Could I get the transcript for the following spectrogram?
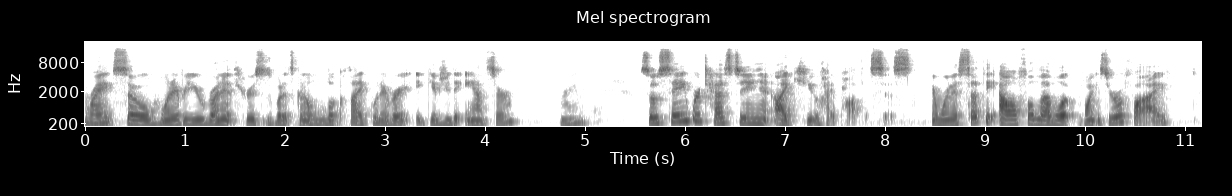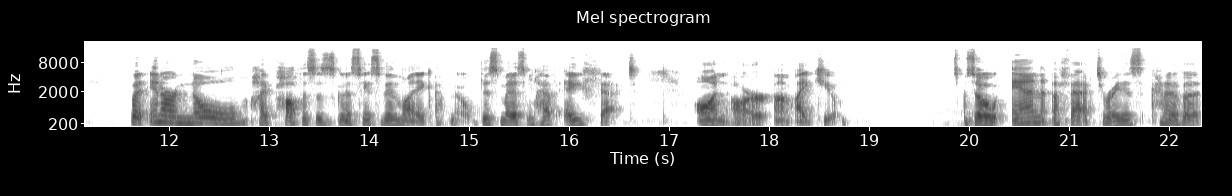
right? So whenever you run it through, this is what it's going to look like whenever it gives you the answer, right? So say we're testing an IQ hypothesis, and we're going to set the alpha level at 0.05, But in our null hypothesis, is going to say something like, I don't know, this medicine will have effect on our um, IQ. So an effect, right, is kind of a,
